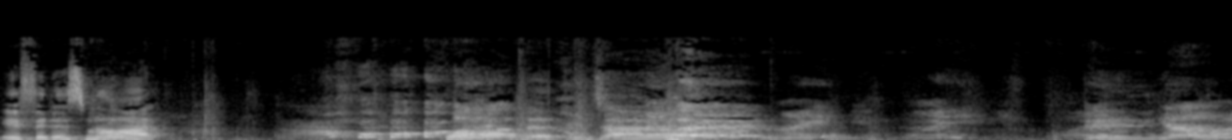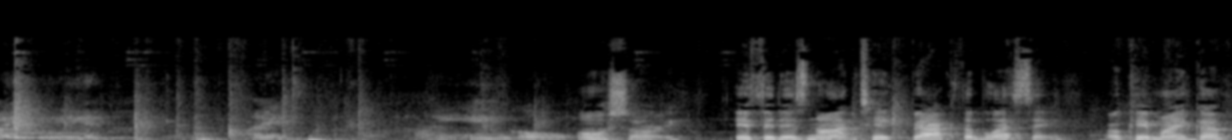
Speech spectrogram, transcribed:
If it is not, what? Oh, sorry. If it is not, take back the blessing. Okay, Micah?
